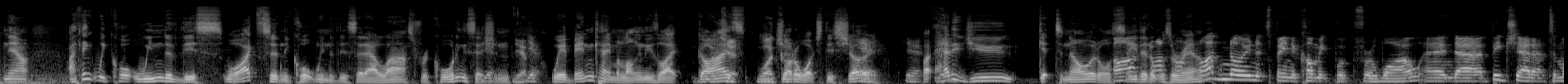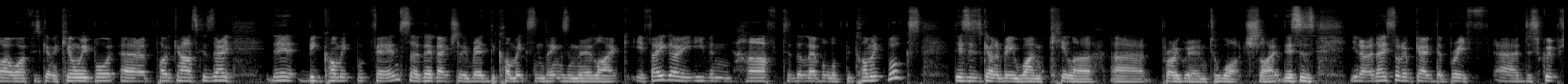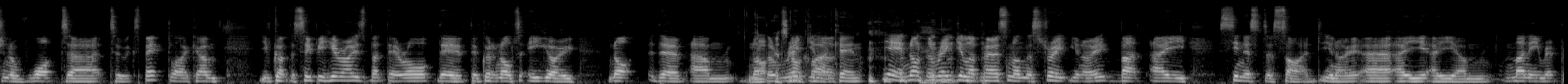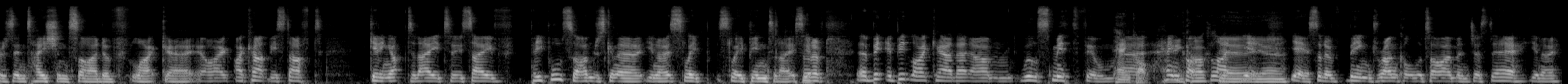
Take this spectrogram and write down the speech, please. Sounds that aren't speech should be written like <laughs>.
Now, I think we caught wind of this. Well, I certainly caught wind of this at our last recording session, Yep. Yep. where Ben came along and he's like, "Guys, it, watch you've got to watch this show." Yeah, yeah, Like, How did you get to know it or see I- that it was I- around? I've known it's been a comic book for a while, and uh, big shout out to my wife is going to kill me boy, uh, podcast because they they're big comic book fans, so they've actually read the comics and things, and they're like, if they go even half to the level of the comic books, this is going to be one killer uh, program to watch. Like this is, you know, they sort of gave the brief uh, description of what uh, to expect. Like, um, you've got the superheroes, but they're all they're they've got an alter ego. Not the um, not, Not- the it's not regular Kent. <laughs> yeah, not the <laughs> regular person on the street, you know, but a sinister side, you know, uh, a a um, money representation side of like uh, I I can't be stuffed getting up today to save people, so I'm just gonna you know sleep sleep in today. Sort of a bit a bit like uh, that um, Will Smith film Hancock. uh, Hancock, Hancock, like yeah, yeah, yeah. sort of being drunk all the time and just eh, you know.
